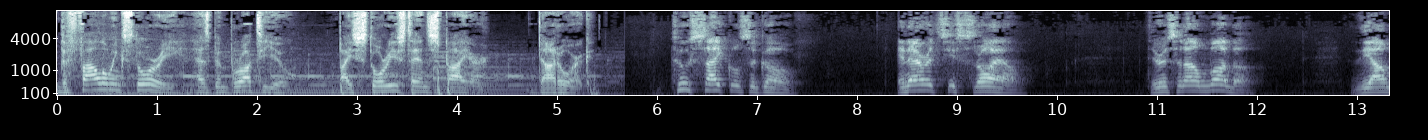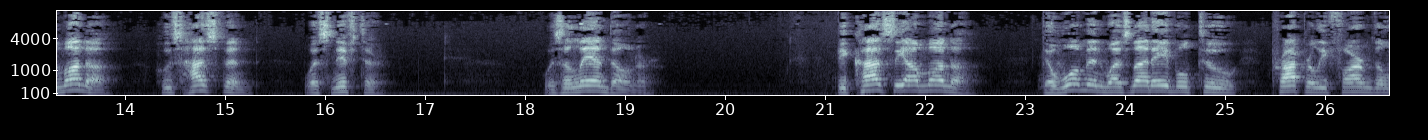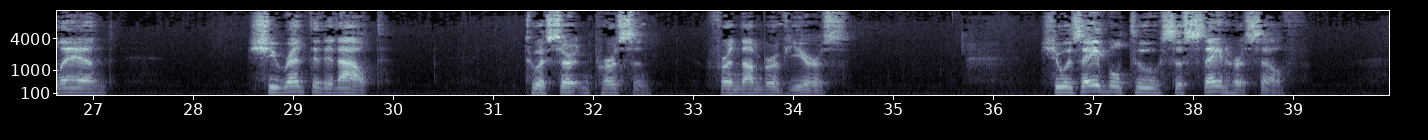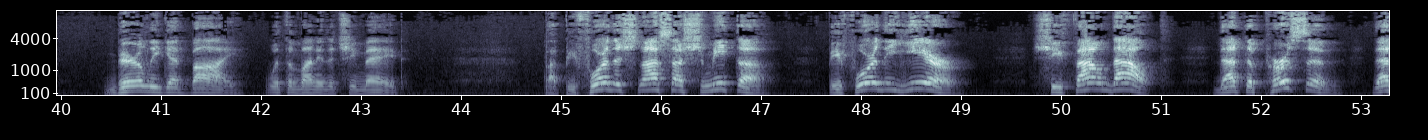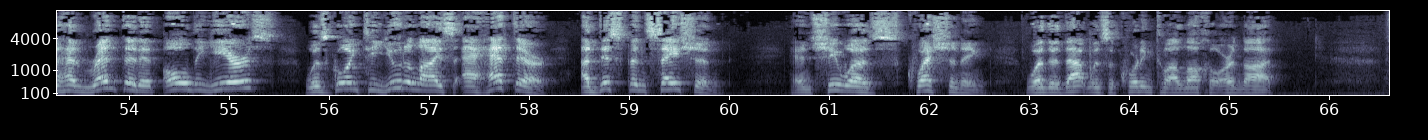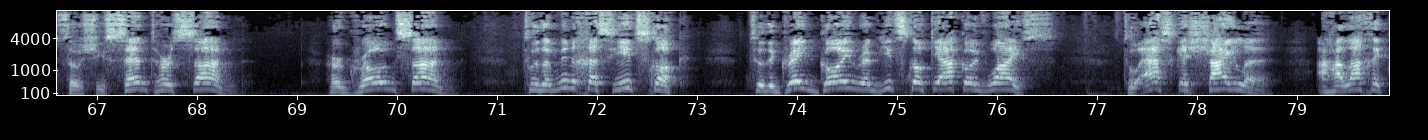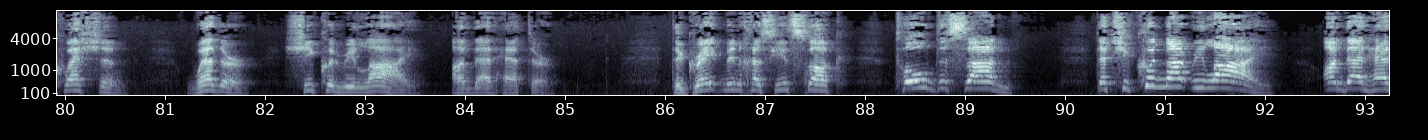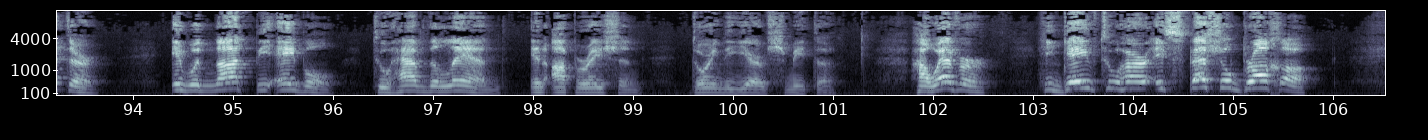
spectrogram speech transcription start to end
The following story has been brought to you by StoriesToInspire.org. Two cycles ago, in Eretz Yisrael, there is an almana, the almana whose husband was Nifter, was a landowner. Because the almana, the woman was not able to properly farm the land, she rented it out to a certain person for a number of years. She was able to sustain herself, barely get by with the money that she made. But before the Shnasa Shemitah, before the year, she found out that the person that had rented it all the years was going to utilize a heter a dispensation. And she was questioning whether that was according to halacha or not. So she sent her son, her grown son, to the Minchas Yitzchok, to the great Gaon Reb Yitzchok Yaakov Weiss, to ask a shaila, a halachic question, whether she could rely on that heter. The great Minchas Yitzchok told the son that she could not rely on that heter. It would not be able to have the land in operation during the year of Shemitah. However, he gave to her a special bracha.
